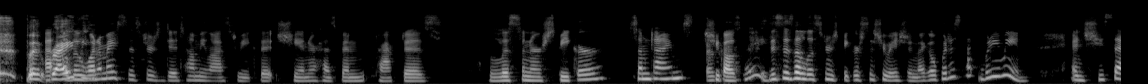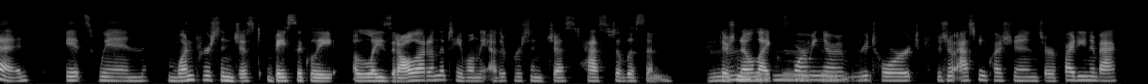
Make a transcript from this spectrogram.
But right. Although one of my sisters did tell me last week that she and her husband practice listener speaker sometimes. She goes, Okay. This is a listener speaker situation. I go, What is that? What do you mean? And she said, It's when one person just basically lays it all out on the table and the other person just has to listen. There's no like forming a Mm. retort. There's no asking questions or fighting it back.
